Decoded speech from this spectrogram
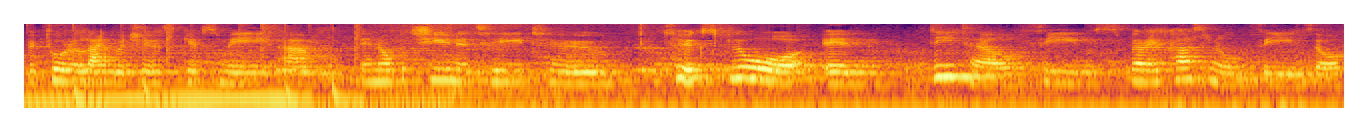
pictorial languages gives me um, an opportunity to to explore in detail themes, very personal themes of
